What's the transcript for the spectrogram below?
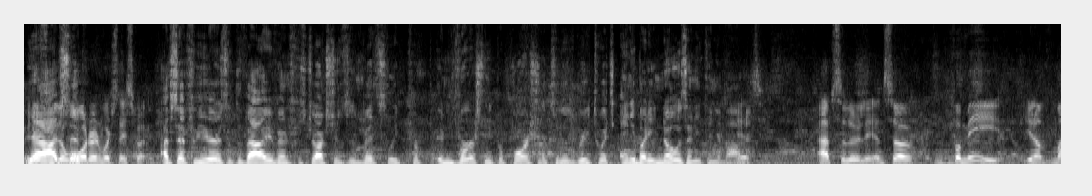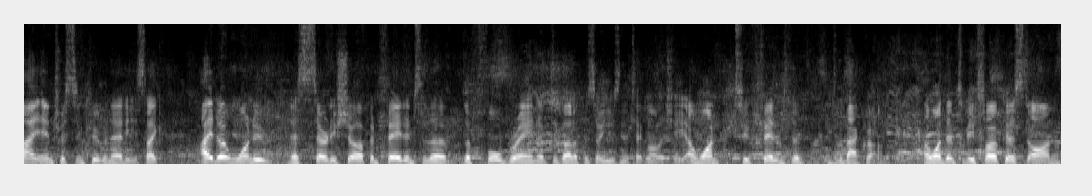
Yeah, I've the said, water in which they swim. I've said for years that the value of infrastructure is inversely, inversely proportional to the degree to which anybody knows anything about yes. it. Absolutely, and so for me, you know, my interest in Kubernetes, like, I don't want to necessarily show up and fade into the, the full brain of developers who are using the technology. I want to fade into the, into the background. I want them to be focused on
